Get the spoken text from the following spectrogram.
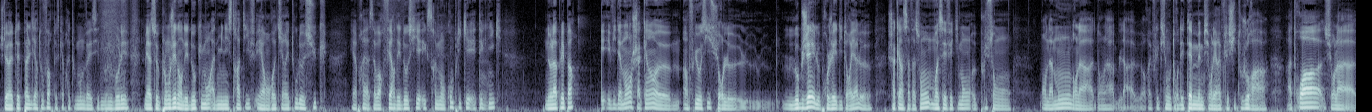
Je devrais peut-être pas le dire tout fort parce qu'après tout le monde va essayer de me le voler, mais à se plonger dans des documents administratifs et à en retirer tout le suc et après à savoir faire des dossiers extrêmement compliqués et techniques. Ne l'appelez pas. Et évidemment, chacun euh, influe aussi sur l'objet le, le projet éditorial, euh, chacun à sa façon. Moi, c'est effectivement plus en, en amont dans la, dans la, réflexion autour des thèmes, même si on les réfléchit toujours à, à trois, sur la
